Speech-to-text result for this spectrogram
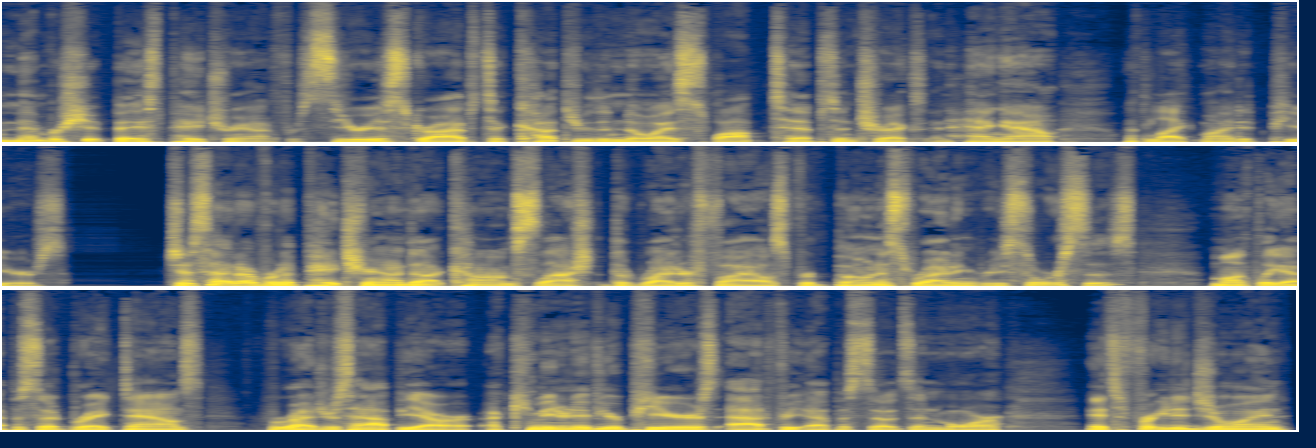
membership based Patreon for serious scribes to cut through the noise, swap tips and tricks, and hang out with like minded peers. Just head over to patreon.com slash the writer files for bonus writing resources, monthly episode breakdowns, writers happy hour, a community of your peers, ad free episodes, and more. It's free to join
